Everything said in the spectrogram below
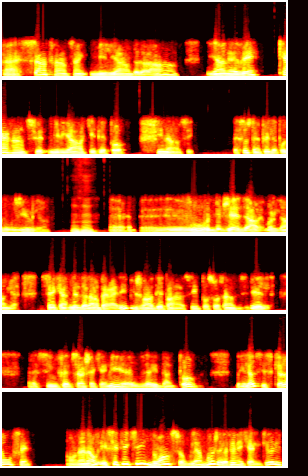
à 135 milliards de dollars, il y en avait 48 milliards qui n'étaient pas financés. Ben, ça, c'est un peu de la peau aux yeux. Là. Mm-hmm. Euh, euh, vous, votre budget, ah, ben, moi, je gagne 50 000 dollars par année, puis je vais en dépenser pour 70 000. Euh, si vous faites ça chaque année, vous allez être dans le trouble. Mais là, c'est ce que l'on fait. On annonce, et c'est écrit noir sur blanc. Moi, j'avais fait mes calculs.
